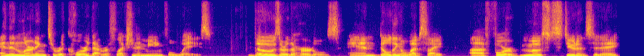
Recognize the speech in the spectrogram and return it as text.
and then learning to record that reflection in meaningful ways those are the hurdles and building a website uh, for most students today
